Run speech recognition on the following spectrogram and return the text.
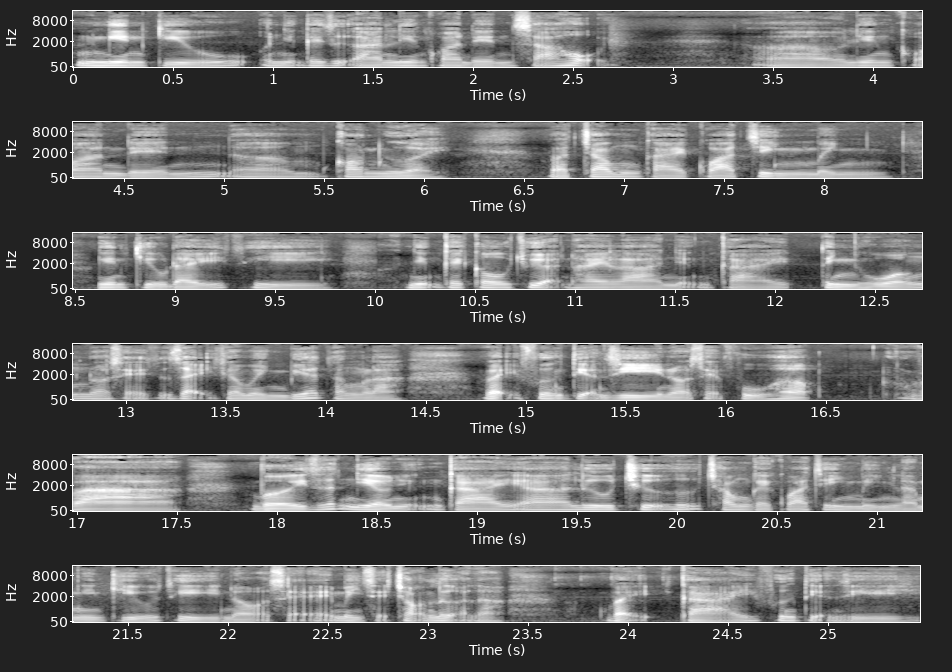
nghiên cứu những cái dự án liên quan đến xã hội uh, liên quan đến uh, con người. Và trong cái quá trình mình nghiên cứu đấy thì những cái câu chuyện hay là những cái tình huống nó sẽ dạy cho mình biết rằng là vậy phương tiện gì nó sẽ phù hợp và với rất nhiều những cái à, lưu trữ trong cái quá trình mình làm nghiên cứu thì nó sẽ mình sẽ chọn lựa là vậy cái phương tiện gì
